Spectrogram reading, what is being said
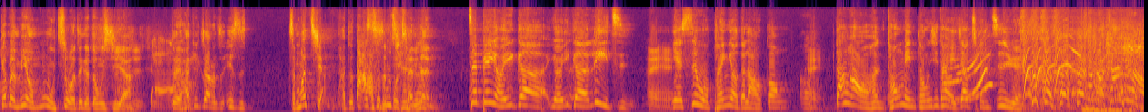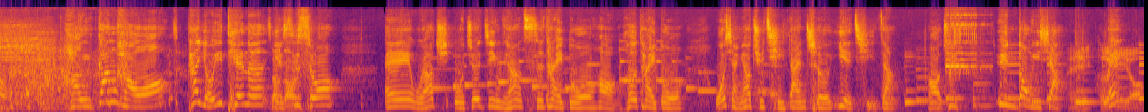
根本没有木座这个东西啊对，他就这样子一直怎么讲，他就打死不承认不承认。这边有一个有一个例子也是我朋友的老公，刚好很同名同姓，他也叫陈志远，刚好，很刚好哦。他有一天呢，也是说，哎，我要去，我最近好像吃太多哈，喝太多，我想要去骑单车夜骑这样，哦，去运动一下。哎，合理哦。哎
